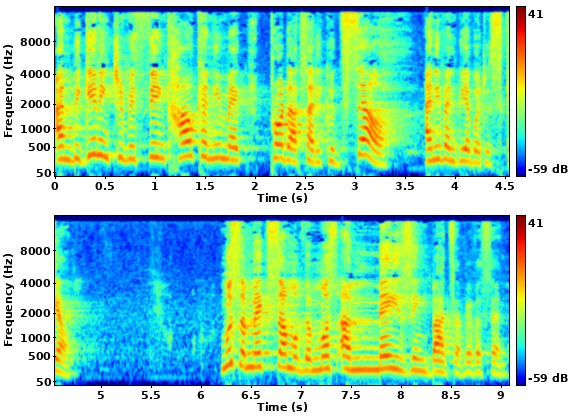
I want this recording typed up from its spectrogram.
and beginning to rethink how can he make products that he could sell and even be able to scale. Musa makes some of the most amazing bags I've ever seen.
